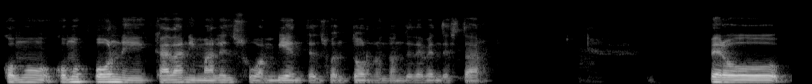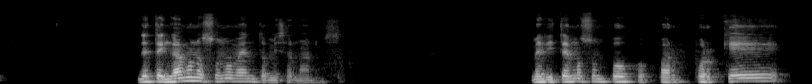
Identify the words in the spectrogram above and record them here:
cómo, cómo pone cada animal en su ambiente, en su entorno, en donde deben de estar. Pero detengámonos un momento, mis hermanos. Meditemos un poco. ¿Por, por qué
